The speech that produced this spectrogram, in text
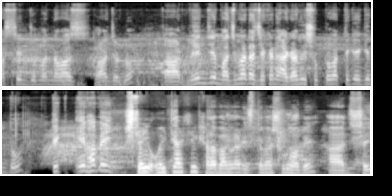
আসছেন জুম্মার নামাজ ধরার জন্য। আর মেন যে মাজমাটা যেখানে আগামী শুক্রবার থেকে কিন্তু ঠিক এভাবেই সেই ঐতিহাসিক সারা বাংলার ইজতেমা শুরু হবে। আজ সেই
